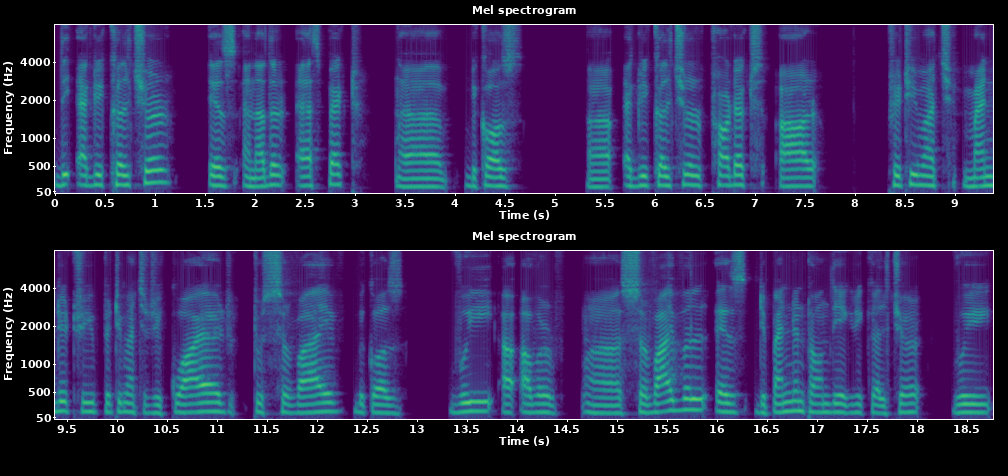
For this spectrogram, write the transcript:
the agriculture is another aspect uh, because uh, agricultural products are pretty much mandatory pretty much required to survive because we uh, our survival is dependent on the agriculture we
